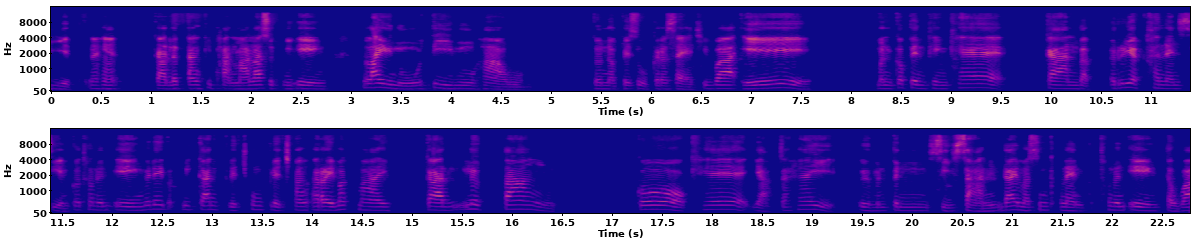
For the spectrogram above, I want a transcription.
ดีตนะฮะ การเลือกตั้งที่ผ่านมาล่าสุดนี้เอง ไล่หนูตีงูเห่า จนนำไปสู่กระแสที่ว่า เอ๊มันก็เป็นเพียงแค่การแบบเรียกคะแนนเสียงก็เท่านั้นเองไม่ได้แบบมีการเกลียดชงเกลียดชังอะไรมากมาย การเลือกตั้ง ก็แค่อยากจะให้เออมันเป็นสีสันได้มาซึ่งคะแนนเท่านั้นเอง แต่ว่า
